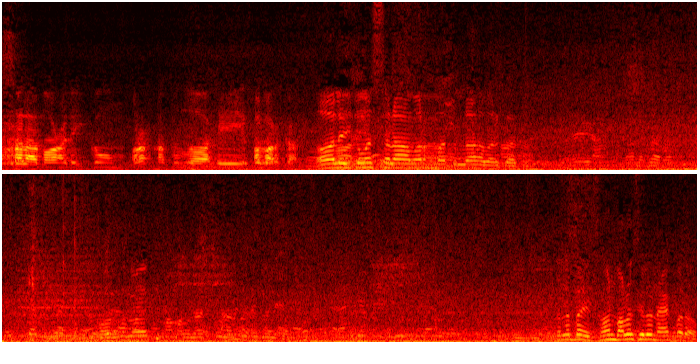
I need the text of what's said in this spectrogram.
আসসালামু আলাইকুম রহমতুল্লাহ ওয়ালাইকুম আসসালাম রাহমাতুল্লাহি বারাকাতুহু ভাই, সাউন্ড ভালো ছিল না একবারও?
